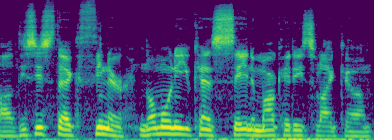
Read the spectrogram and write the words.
uh, this is the thinner. Normally you can say in the market it's like um,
